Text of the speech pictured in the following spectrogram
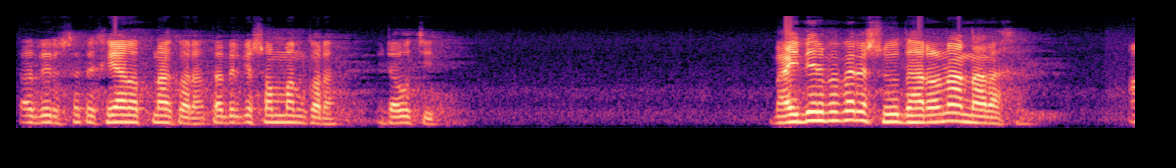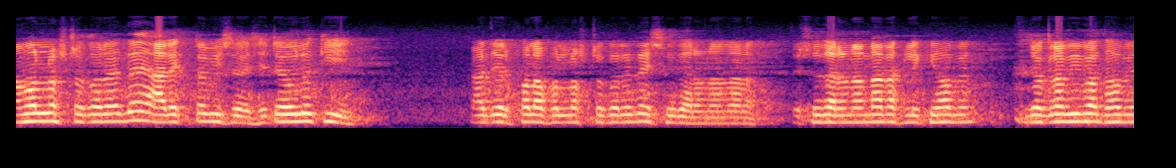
তাদের সাথে খেয়ানত না করা, তাদেরকে সম্মান করা, এটা উচিত। ভাইদের ব্যাপারে সুধারণা না রাখা। আমল নষ্ট করে দেয় আরেকটা বিষয়, সেটা হলো কি? কাজের ফলাফল নষ্ট করে দেয় সুধারণা না রাখা সুধারণা না রাখলে কি হবে? ঝগড়া বিবাদ হবে,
